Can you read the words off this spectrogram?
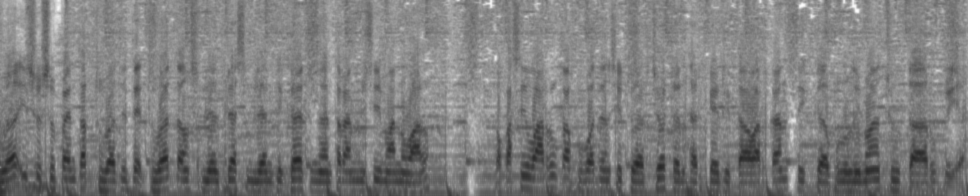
dua Isuzu Panther 2.2 tahun 1993 dengan transmisi manual. Lokasi Waru Kabupaten Sidoarjo dan harga ditawarkan 35 juta rupiah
